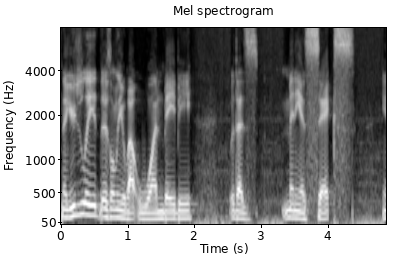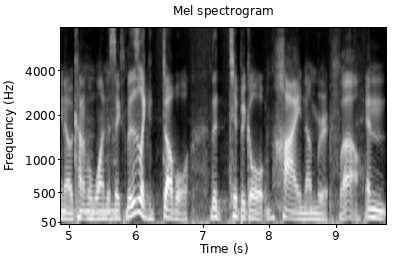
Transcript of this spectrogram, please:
Now, usually there's only about one baby with as many as six. You know, kind of a mm-hmm, one to mm-hmm. six, but this is like double the typical high number. wow. And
